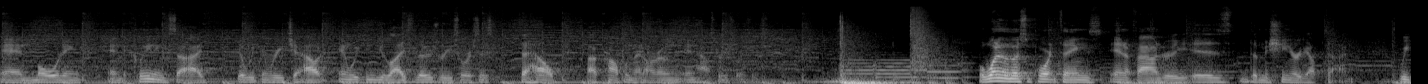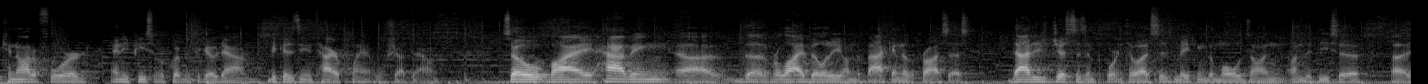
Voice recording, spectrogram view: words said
and molding and the cleaning side that we can reach out and we can utilize those resources to help uh, complement our own in-house resources. Well, one of the most important things in a foundry is the machinery uptime. We cannot afford any piece of equipment to go down because the entire plant will shut down. So by having uh, the reliability on the back end of the process, that is just as important to us as making the molds on, on the DISA uh,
